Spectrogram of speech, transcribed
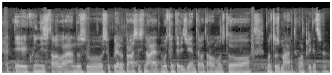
e quindi sto lavorando su, su quello. Però sì, sì, no, è molto intelligente, lo trovo molto, molto smart come applicazione.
